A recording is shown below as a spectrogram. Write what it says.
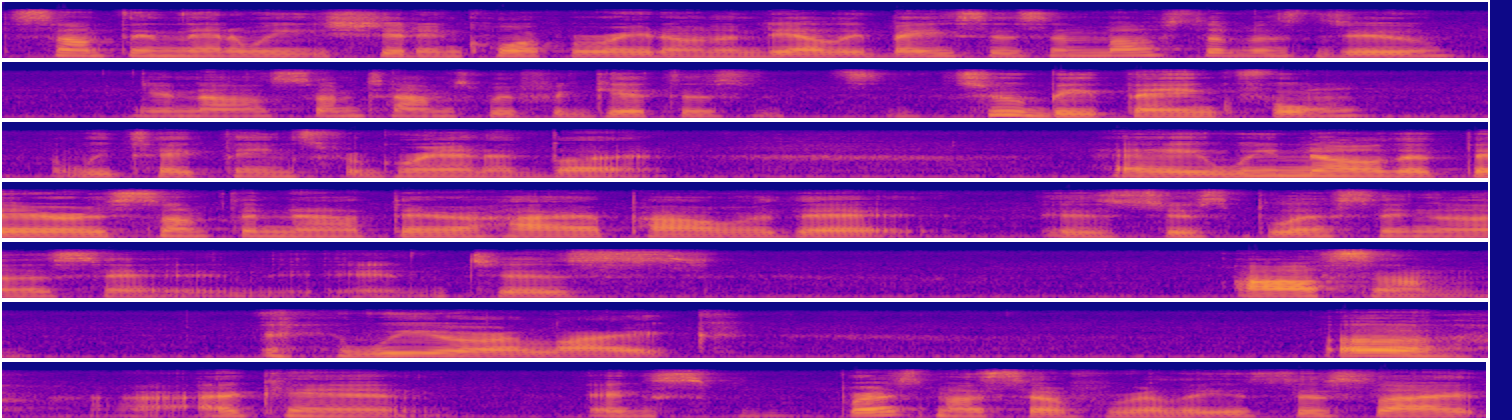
something that we should incorporate on a daily basis, and most of us do. You know, sometimes we forget to, to be thankful. And we take things for granted, but hey, we know that there is something out there, a higher power that is just blessing us and, and just awesome. We are like, oh, I can't express myself really. It's just like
